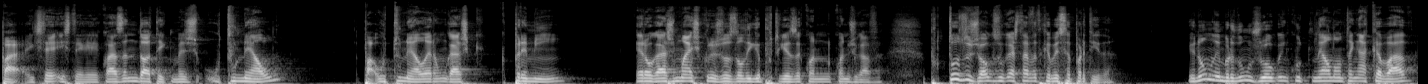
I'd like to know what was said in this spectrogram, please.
pá, isto é, isto é quase anedótico, mas o Tunel, pá, o Tunel era um gajo que, que, para mim, era o gajo mais corajoso da Liga Portuguesa quando, quando jogava. Porque todos os jogos o gajo estava de cabeça partida. Eu não me lembro de um jogo em que o Tunel não tenha acabado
